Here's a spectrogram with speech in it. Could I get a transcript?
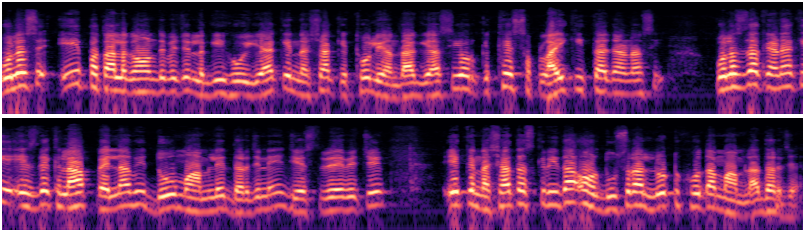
ਪੁਲਿਸ ਇਹ ਪਤਾ ਲਗਾਉਣ ਦੇ ਵਿੱਚ ਲੱਗੀ ਹੋਈ ਹੈ ਕਿ ਨਸ਼ਾ ਕਿੱਥੋਂ ਲਿਆਂਦਾ ਗਿਆ ਸੀ ਔਰ ਕਿੱਥੇ ਸਪਲਾਈ ਕੀਤਾ ਜਾਣਾ ਸੀ। ਪੁਲਿਸ ਦਾ ਕਹਿਣਾ ਹੈ ਕਿ ਇਸ ਦੇ ਖਿਲਾਫ ਪਹਿਲਾਂ ਵੀ ਦੋ ਮਾਮਲੇ ਦਰਜ ਨੇ, ਜਿਸ ਦੇ ਵਿੱਚ ਇੱਕ ਨਸ਼ਾ ਤਸਕਰੀ ਦਾ ਔਰ ਦੂਸਰਾ ਲੁੱਟ ਖੋਹ ਦਾ ਮਾਮਲਾ ਦਰਜ ਹੈ।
